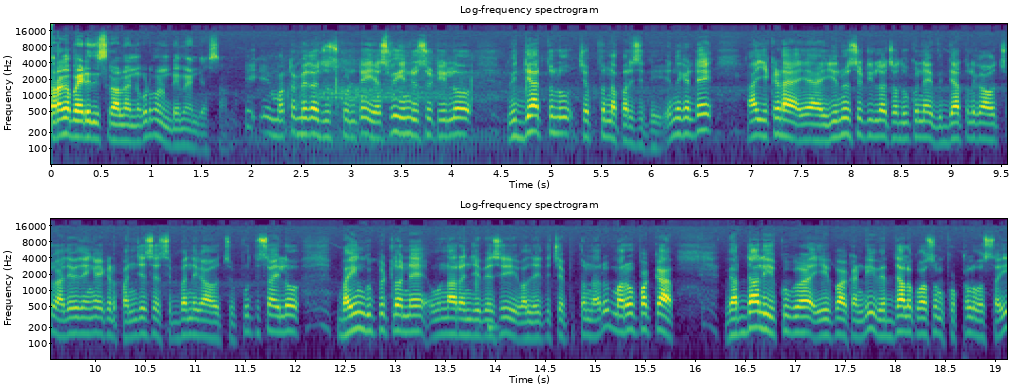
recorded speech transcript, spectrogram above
త్వరగా బయట తీసుకురావాలని కూడా మనం డిమాండ్ చేస్తాము ఈ మొత్తం మీద చూసుకుంటే ఎస్వి యూనివర్సిటీలో విద్యార్థులు చెప్తున్న పరిస్థితి. ఎందుకంటే ఇక్కడ యూనివర్సిటీలో చదువుకునే విద్యార్థులు కావచ్చు అదేవిధంగా ఇక్కడ పనిచేసే సిబ్బంది కావచ్చు పూర్తి స్థాయిలో భయం గుప్పిట్లోనే ఉన్నారని చెప్పేసి వాళ్ళు అయితే చెప్తున్నారు. మరోపక్క వ్యర్థాలు ఎక్కువగా వేయపాకండి వ్యర్థాల కోసం కుక్కలు వస్తాయి.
